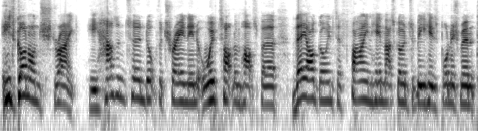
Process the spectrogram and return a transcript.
He's gone on strike. He hasn't turned up for training with Tottenham Hotspur. They are going to fine him. That's going to be his punishment.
